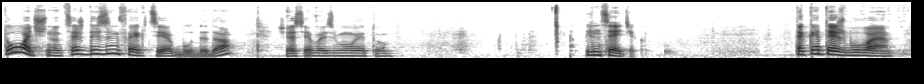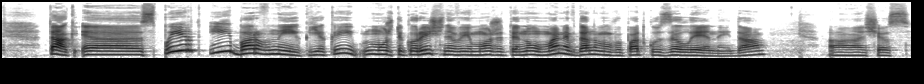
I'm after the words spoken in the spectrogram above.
Точно, це ж дезінфекція буде, да? Зараз я візьму эту пінцетик. Таке теж буває. Так, е, спирт і барвник, який можете коричневий, можете, ну, у мене в даному випадку зелений. Да? А, щас.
